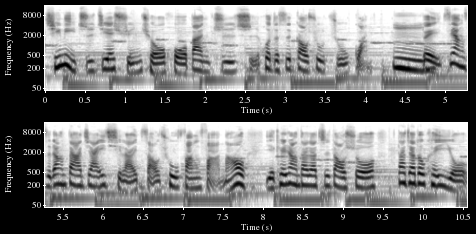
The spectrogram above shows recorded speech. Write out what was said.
请你直接寻求伙伴支持，或者是告诉主管，嗯，对，这样子让大家一起来找出方法，然后也可以让大家知道说，大家都可以有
